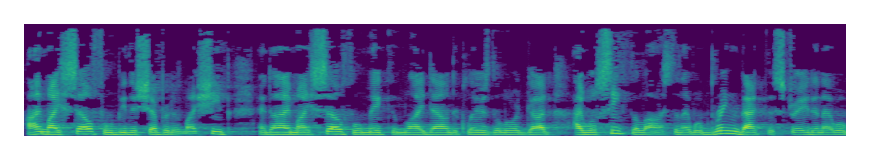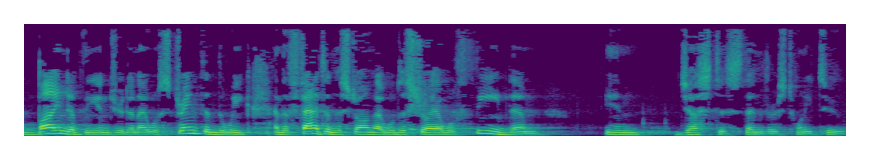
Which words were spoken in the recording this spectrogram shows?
I myself will be the shepherd of my sheep, and I myself will make them lie down, declares the Lord God. I will seek the lost, and I will bring back the strayed, and I will bind up the injured, and I will strengthen the weak, and the fat and the strong I will destroy. I will feed them in justice. Then verse 22.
